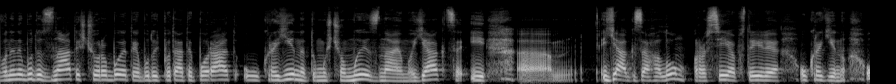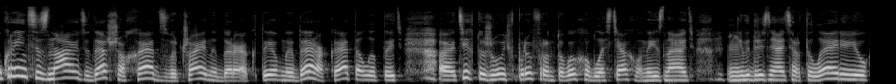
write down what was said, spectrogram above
Вони не будуть знати, що робити, будуть питати порад у України, тому що ми знаємо, як це і е, як загалом Росія обстрілює Україну. Українці знають, де шахет звичайний, де реактивний, де ракета летить. Е, Ті, хто живуть в прифронтових областях, вони знають, відрізняють артилерію,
